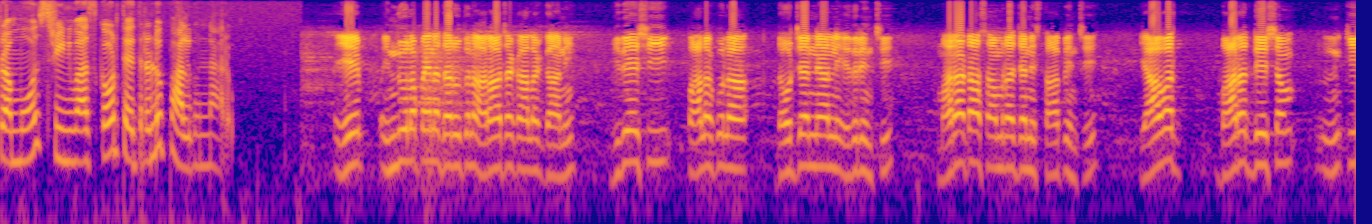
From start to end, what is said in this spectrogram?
ప్రమోద్ శ్రీనివాస్ గౌడ్ తదితరులు పాల్గొన్నారు. ఏ హిందువులపైన జరుగుతున్న అరాచకాలకు కానీ విదేశీ పాలకుల దౌర్జన్యాల్ని ఎదిరించి మరాఠా సామ్రాజ్యాన్ని స్థాపించి యావత్ భారతదేశంకి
